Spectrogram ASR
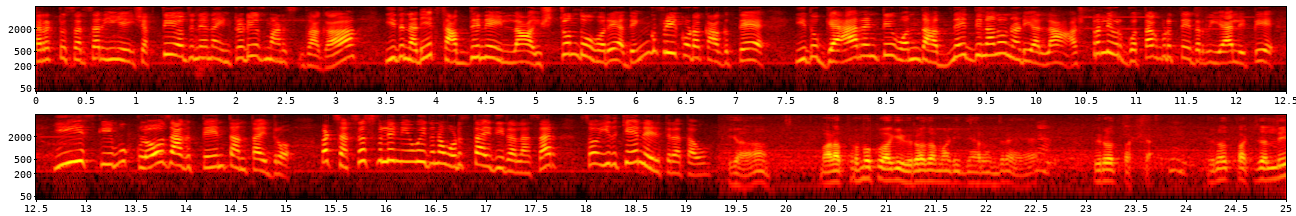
ಕರೆಕ್ಟ್ ಸರ್. ಸರ್ ಈ ಶಕ್ತಿ ಯೋಜನೆನ ಇಂಟ್ರೊಡ್ಯೂಸ್ ಮಾಡಿಸಿದಾಗ ಇದು ನಡೆಯೋಕ್ಕೆ ಸಾಧ್ಯನೇ ಇಲ್ಲ. ಇಷ್ಟೊಂದು ಹೊರೆ ಅದು ಹೆಂಗೆ ಫ್ರೀ ಕೊಡೋಕ್ಕಾಗುತ್ತೆ? ಇದು ಗ್ಯಾರಂಟಿ ಒಂದು ಹದಿನೈದು ದಿನವೂ ನಡೆಯಲ್ಲ. ಅಷ್ಟರಲ್ಲಿ ಇವ್ರಿಗೆ ಗೊತ್ತಾಗ್ಬಿಡುತ್ತೆ ಇದ್ರ ರಿಯಾಲಿಟಿ ಈ ಸ್ಕೀಮು ಕ್ಲೋಸ್ ಆಗುತ್ತೆ ಅಂತ ಅಂತ ಇದ್ರು. ಬಟ್ ಸಕ್ಸಸ್ಫುಲ್ಲಿ ನೀವು ಇದನ್ನು ಓಡಿಸ್ತಾ ಇದ್ದೀರಲ್ಲ ಸರ್. ಸೊ ಇದಕ್ಕೇನು ಹೇಳ್ತೀರಾ ತಾವು? ಈಗ ಭಾಳ ಪ್ರಮುಖವಾಗಿ ವಿರೋಧ ಮಾಡಿದ್ದು ಯಾರು ಅಂದರೆ ವಿರೋಧ ಪಕ್ಷ. ವಿರೋಧ ಪಕ್ಷದಲ್ಲಿ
